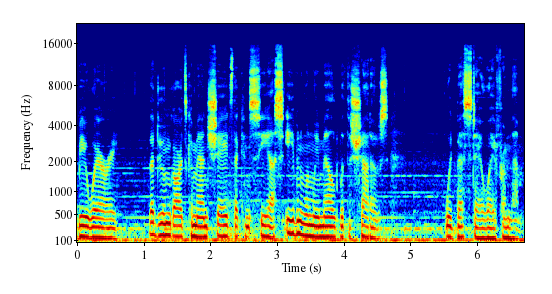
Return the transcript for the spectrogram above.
Be wary. The Doomguards command shades that can see us even when we meld with the shadows. We'd best stay away from them.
